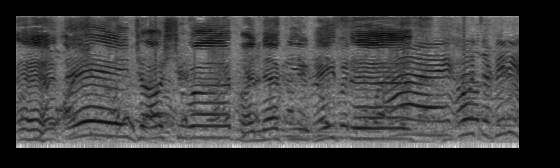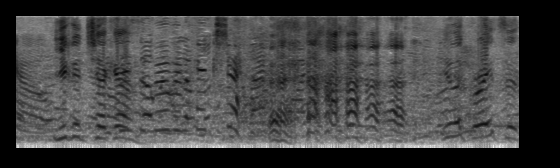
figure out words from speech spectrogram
and hey, Joshua, my nephew. Hey, sis. Hi. Oh, it's a video. You can check out. So moving picture. you look great, sis.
